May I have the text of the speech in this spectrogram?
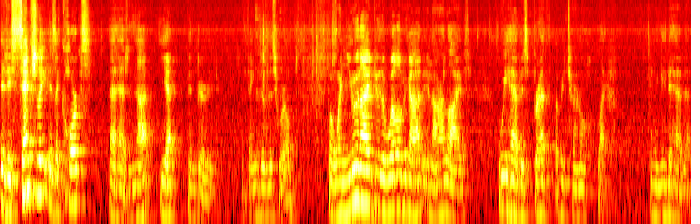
It essentially is a corpse that has not yet been buried, the things of this world. But when you and I do the will of God in our lives, we have his breath of eternal life. And we need to have that.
